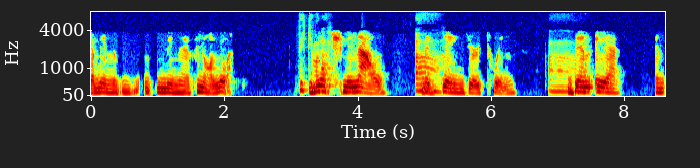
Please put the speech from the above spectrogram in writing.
är min, min finallåt. Vilken var det? Watch Me Now med Ah, Danger Twins. ah, Den är en...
